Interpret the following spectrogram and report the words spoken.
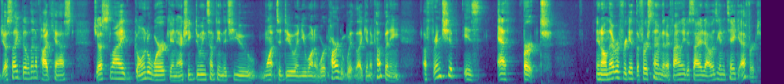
just like building a podcast, just like going to work and actually doing something that you want to do and you want to work hard with, like in a company. A friendship is effort. And I'll never forget the first time that I finally decided I was going to take effort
